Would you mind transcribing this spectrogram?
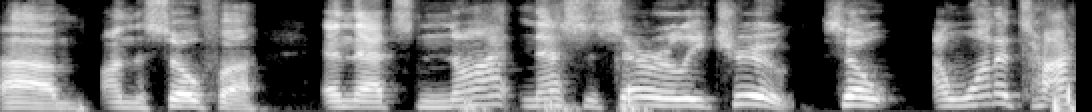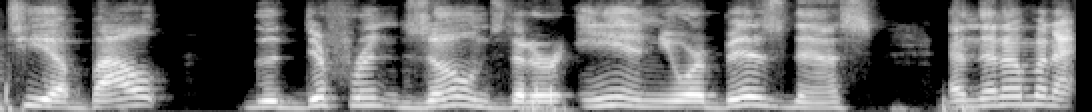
um, on the sofa and that's not necessarily true. So i want to talk to you about the different zones that are in your business and then i'm going to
